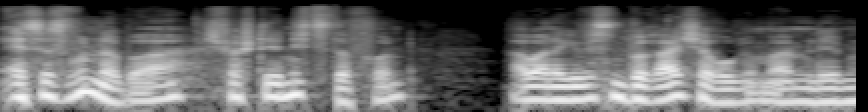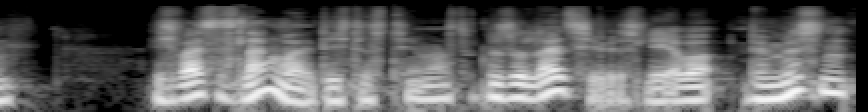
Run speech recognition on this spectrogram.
es ist wunderbar, ich verstehe nichts davon, aber eine gewissen Bereicherung in meinem Leben. Ich weiß, es langweilt dich, das Thema. Es tut mir so leid, seriously, aber wir müssen,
